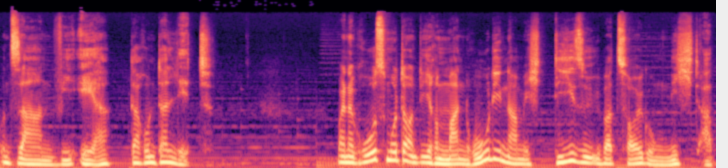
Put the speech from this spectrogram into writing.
und sahen, wie er darunter litt. Meiner Großmutter und ihrem Mann Rudi nahm ich diese Überzeugung nicht ab.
